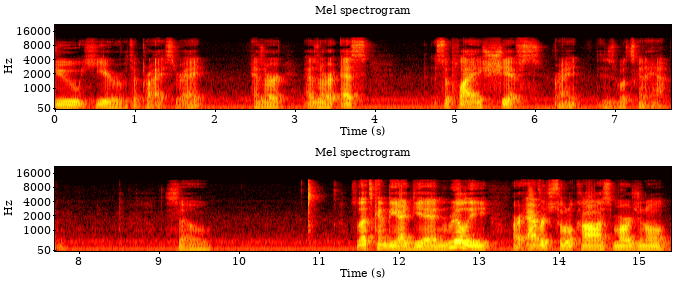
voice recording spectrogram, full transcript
to here with the price, right? As our as our S supply shifts, right? is what's going to happen. So, so that's kind of the idea. And really, our average total cost, marginal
